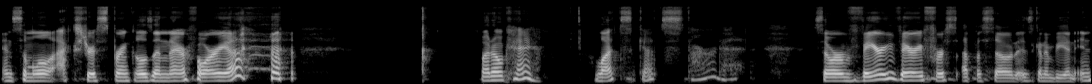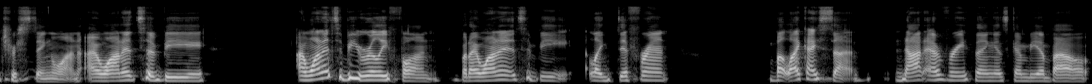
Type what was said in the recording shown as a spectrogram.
and some little extra sprinkles in there for you. but okay, let's get started. So, our very, very first episode is going to be an interesting one. I want it to be. I want it to be really fun, but I want it to be like different. But like I said, not everything is going to be about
